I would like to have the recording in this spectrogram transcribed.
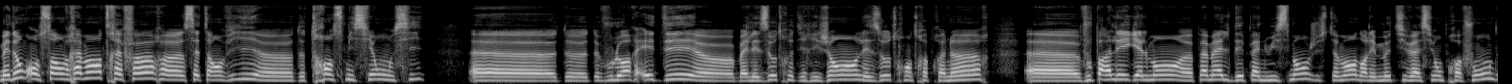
Mais donc, on sent vraiment très fort euh, cette envie de transmission aussi euh, de, de, vouloir aider euh, bah, les autres dirigeants, les autres entrepreneurs. Euh, vous parlez également euh, pas mal d'épanouissement justement dans les motivations profondes.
